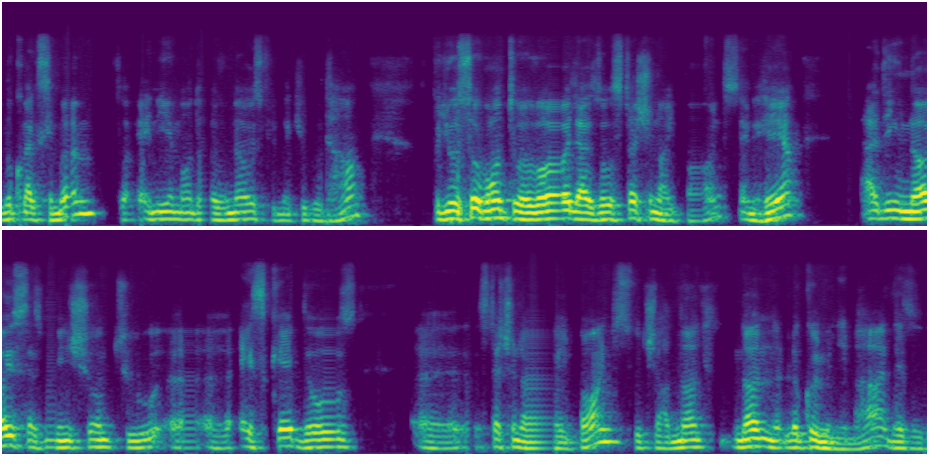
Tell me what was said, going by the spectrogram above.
local maximum, so any amount of noise will make you go down, but you also want to avoid those stationary points. And here, adding noise has been shown to uh, uh, escape those Uh, stationary points, which are not non-local minima. There's a,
